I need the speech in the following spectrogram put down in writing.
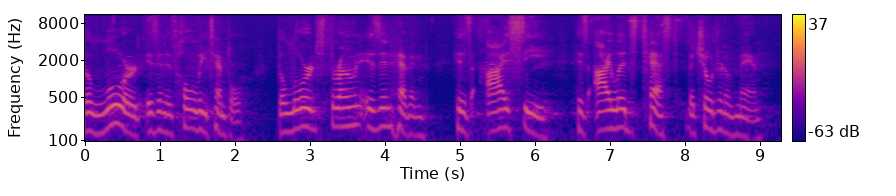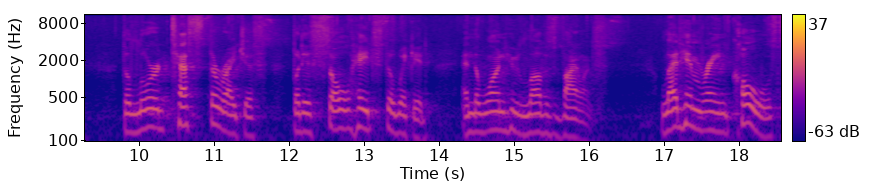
The Lord is in his holy temple. The Lord's throne is in heaven. His eyes see, his eyelids test the children of man. The Lord tests the righteous, but his soul hates the wicked and the one who loves violence. Let him rain coals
